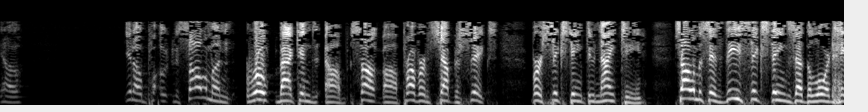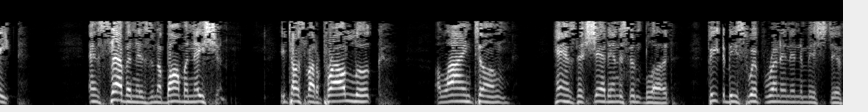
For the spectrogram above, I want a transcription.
You know, you know, Solomon wrote back in uh, uh, Proverbs chapter 6, verse 16 through 19. Solomon says, These six things that the Lord hate, and seven is an abomination. He talks about a proud look, a lying tongue, hands that shed innocent blood, feet to be swift running into mischief,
